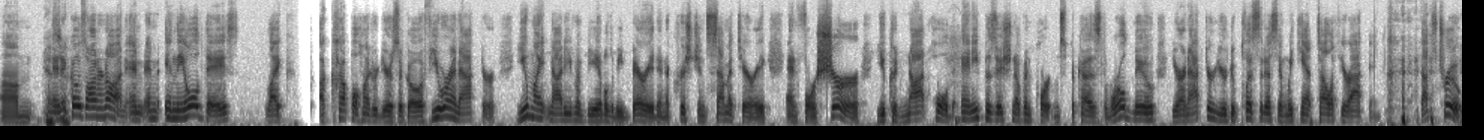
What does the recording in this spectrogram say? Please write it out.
Um, Yes, and sir. it goes on and on. And, and in the old days, like a couple hundred years ago, if you were an actor, you might not even be able to be buried in a Christian cemetery. And for sure, you could not hold any position of importance because the world knew you're an actor, you're duplicitous, and we can't tell if you're acting. That's true.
